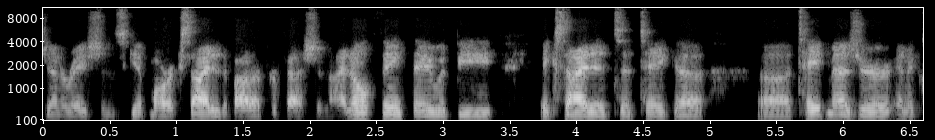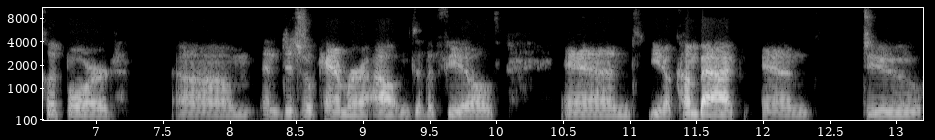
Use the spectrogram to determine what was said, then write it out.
generations get more excited about our profession. I don't think they would be excited to take a, uh, tape measure and a clipboard um, and digital camera out into the field and you know come back and do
